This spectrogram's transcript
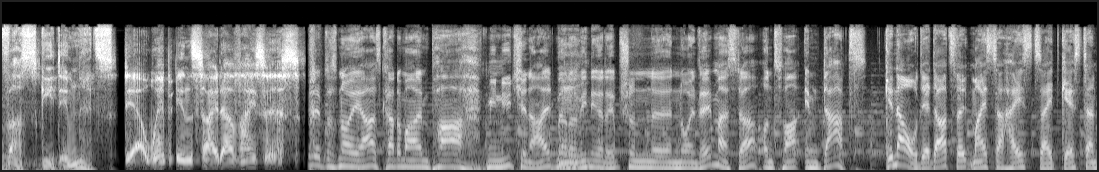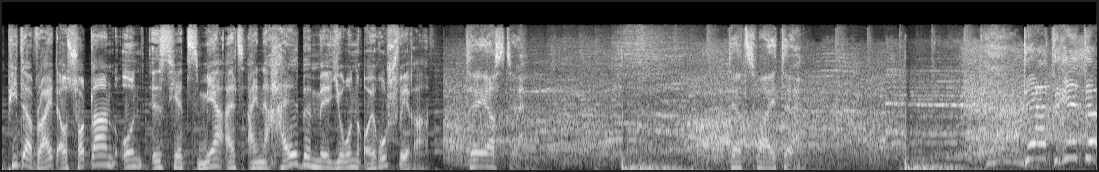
Was geht im Netz? Der Web Insider weiß es. Das neue Jahr ist gerade mal ein paar Minütchen alt, mehr oder weniger. Da gibt schon einen neuen Weltmeister und zwar im Darts. Genau, der Darts-Weltmeister heißt seit gestern Peter Wright aus Schottland und ist jetzt mehr als eine halbe Million Euro schwerer. Der erste. Der zweite. Der dritte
